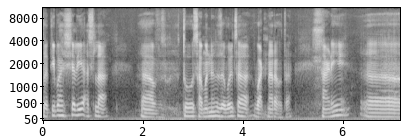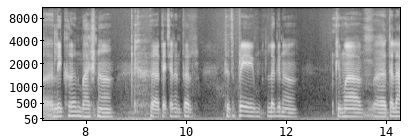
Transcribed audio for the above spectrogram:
प्रतिभाशाली असला तो सामान्यानं जवळचा वाटणारा होता. आणि लेखन भाषणं त्याच्यानंतर त्याचं प्रेम लग्न किंवा त्याला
